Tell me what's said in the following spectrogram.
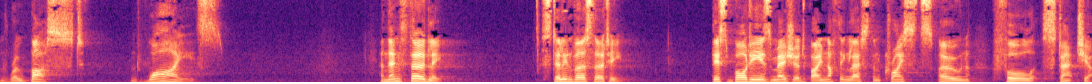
and robust and wise. And then, thirdly, still in verse 13, this body is measured by nothing less than Christ's own full stature.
